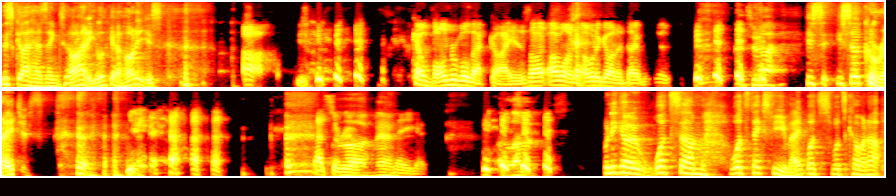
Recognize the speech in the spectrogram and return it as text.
This guy has anxiety. Look how hot he is. Ah, oh. how vulnerable that guy is. I, I want I want to go on a date with him. that's right. He's, he's so courageous. yeah. That's a real. Oh, man. There you go. I love it. When you go, what's um, what's next for you, mate? What's what's coming up?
